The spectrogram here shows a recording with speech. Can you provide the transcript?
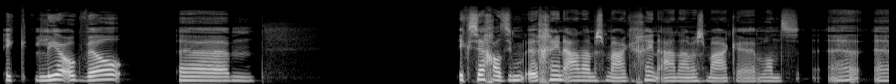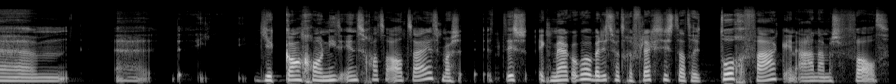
ik leer ook wel. Um, ik zeg altijd eh, geen aannames maken, geen aannames maken, want uh, um, uh, je kan gewoon niet inschatten altijd. Maar het is, ik merk ook wel bij dit soort reflecties dat het toch vaak in aannames valt.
